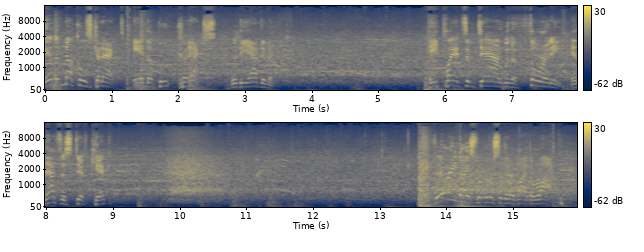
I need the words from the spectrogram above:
And the knuckles connect. And the boot connects with the abdomen. He plants him down with authority. And that's a stiff kick. Very nice reversal there by The Rock.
